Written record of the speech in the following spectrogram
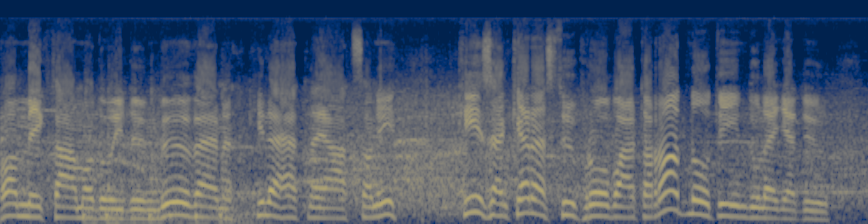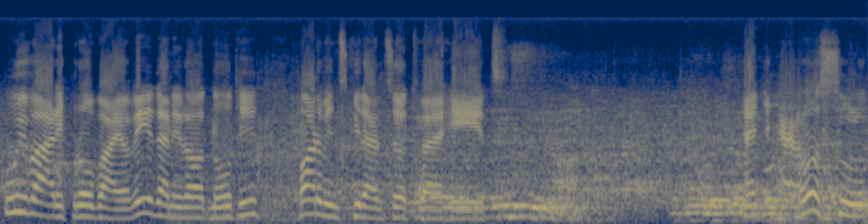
van még támadó időnk bőven, ki lehetne játszani. Kézen keresztül próbálta, Radnóti indul egyedül. Újvári próbálja védeni Radnótit, 39-57. Egy rosszul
